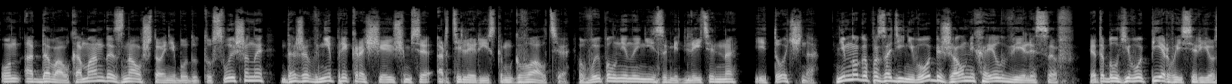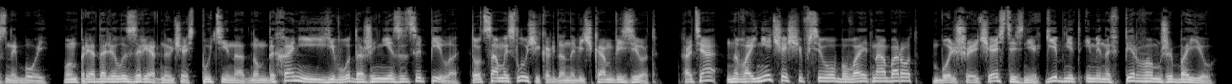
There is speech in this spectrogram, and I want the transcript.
Он отдавал команды, знал, что они будут услышаны, даже в непрекращающемся артиллерийском гвалте, выполнены незамедлительно и точно. Немного позади него бежал Михаил Велесов. Это был его первый серьезный бой. Он преодолел изрядную часть пути на одном дыхании, и его даже не зацепило. Тот самый случай, когда новичкам везет. Хотя на войне чаще всего бывает наоборот. Большая часть из них гибнет именно в первом же бою.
